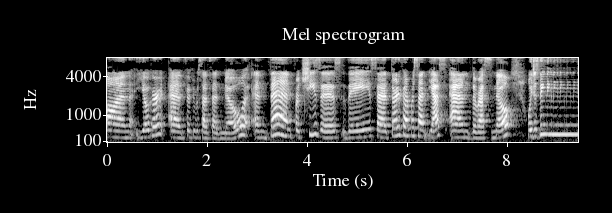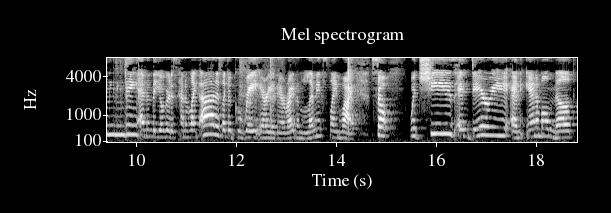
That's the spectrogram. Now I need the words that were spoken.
on yogurt and 50% said no. And then for cheeses, they said 35% yes and the rest no, which is ding, ding, ding, ding, ding, ding, ding, ding, ding. And then the yogurt is kind of like, ah, there's like a gray area there, right? And let me explain why. So with cheese and dairy and animal milk,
